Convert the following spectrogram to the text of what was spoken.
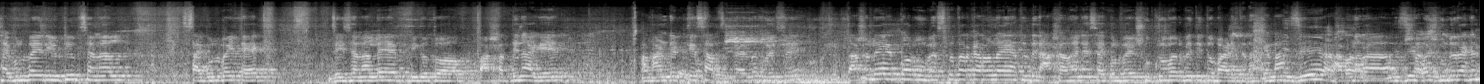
সাইফুল ভাইয়ের ইউটিউব চ্যানেল সাইফুল ভাই ট্যাগ যেই চ্যানেলে বিগত পাঁচ সাত দিন আগে হান্ড্রেড কে সাবস্ক্রাইবার হয়েছে আসলে কর্মব্যস্ততার কারণে এতদিন আসা হয় না সাইফুল ভাই শুক্রবার ব্যতীত বাড়িতে থাকে না। আপনারা সবাই শুনে রাখেন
